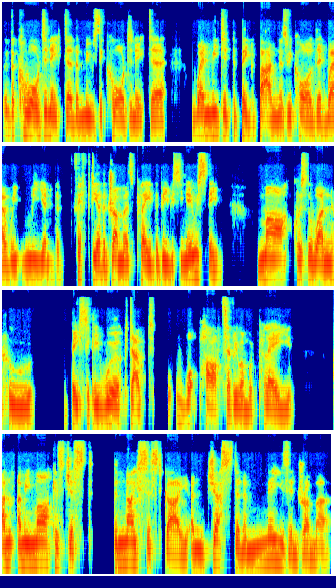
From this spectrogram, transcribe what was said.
the coordinator, the music coordinator when we did the Big Bang, as we called it, where we, me and the fifty other drummers played the BBC News theme. Mark was the one who basically worked out what parts everyone would play. And I mean, Mark is just the nicest guy and just an amazing drummer.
